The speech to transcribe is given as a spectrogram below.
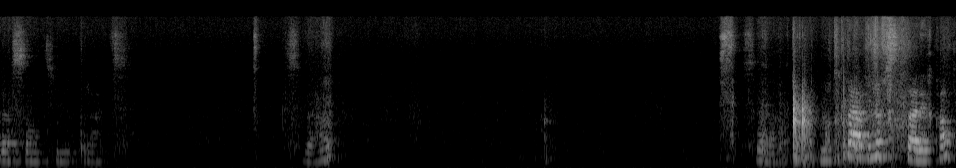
سبعة سنتيمترات سبعة سبعة نقطع بنفس الطريقة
